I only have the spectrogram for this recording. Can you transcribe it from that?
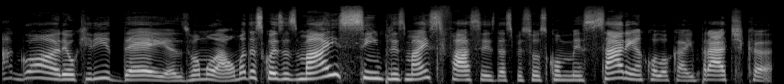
Agora, eu queria ideias. Vamos lá. Uma das coisas mais simples, mais fáceis das pessoas começarem a colocar em prática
